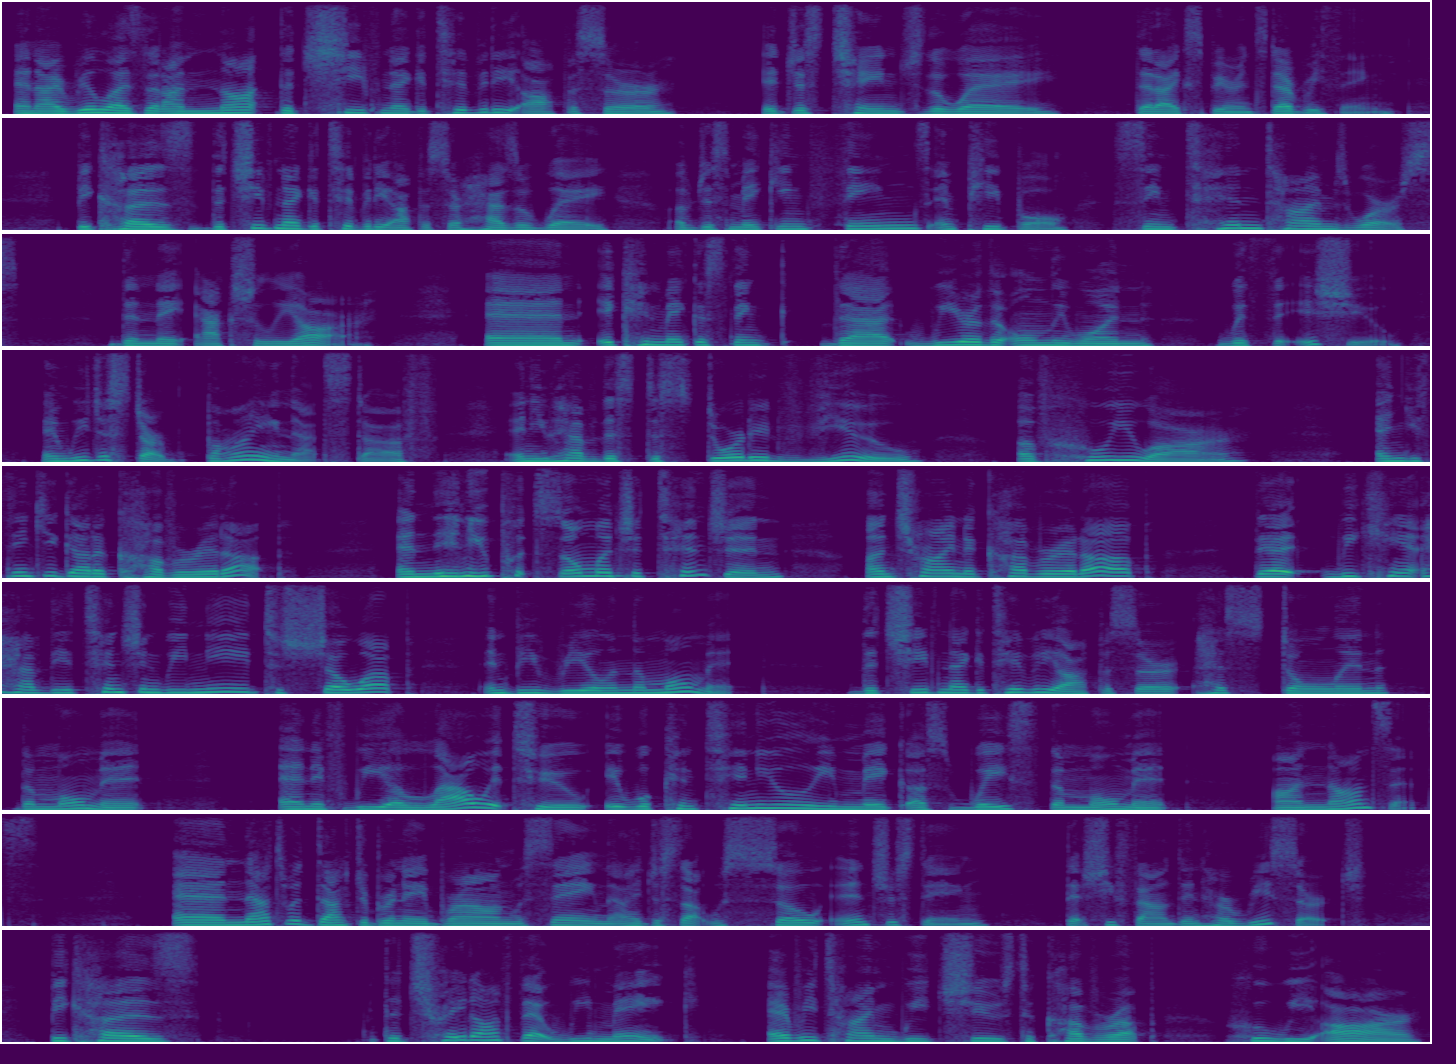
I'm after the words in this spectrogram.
and I realized that I'm not the chief negativity officer, it just changed the way that I experienced everything because the chief negativity officer has a way of just making things and people seem 10 times worse than they actually are. And it can make us think that we are the only one with the issue. And we just start buying that stuff, and you have this distorted view of who you are, and you think you got to cover it up. And then you put so much attention on trying to cover it up that we can't have the attention we need to show up and be real in the moment. The chief negativity officer has stolen the moment. And if we allow it to, it will continually make us waste the moment on nonsense. And that's what Dr. Brene Brown was saying that I just thought was so interesting that she found in her research. Because the trade off that we make every time we choose to cover up who we are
